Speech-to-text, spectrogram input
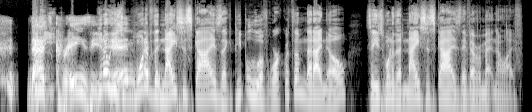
That's crazy. You know, man. he's one of the nicest guys. Like people who have worked with him that I know say he's one of the nicest guys they've ever met in their life.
